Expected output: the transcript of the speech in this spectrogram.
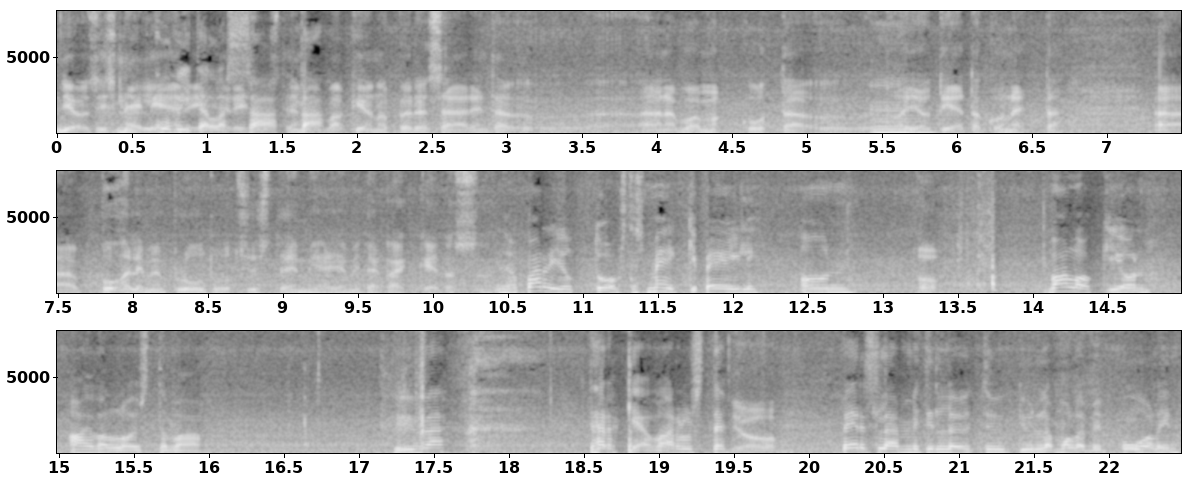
Joo, siis neljä Kuvitella eri, eri saattaa. Vakionopeuden säädintä, äänenvoimakkuutta, mm. ajotietokonetta, ää, puhelimen Bluetooth-systeemiä ja mitä kaikkea tossa on. No pari juttua. Onko tässä meikkipeili? On. Oh. Valoki on aivan loistavaa. Hyvä. Tärkeä varuste. Joo. Perslämmitin löytyy kyllä molemmin puolin.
